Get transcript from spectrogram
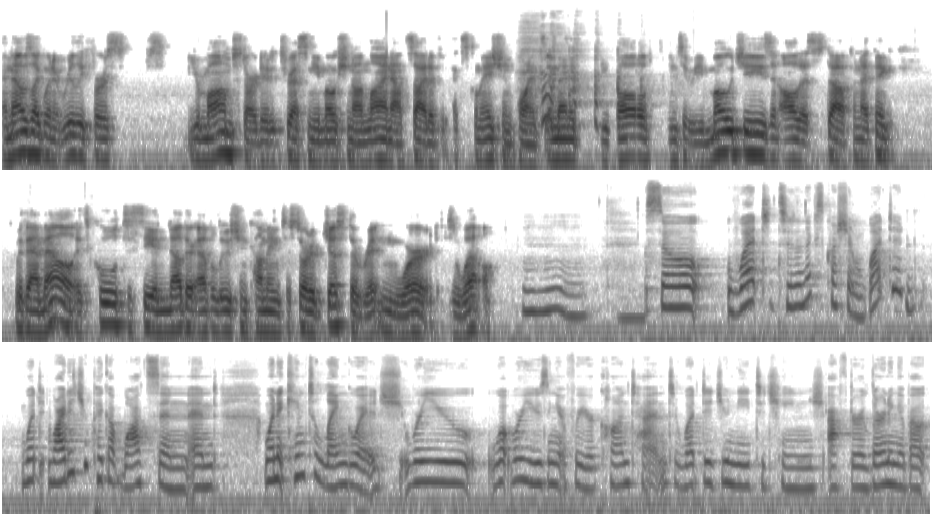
And that was like when it really first your mom started expressing emotion online outside of exclamation points, and then it evolved into emojis and all this stuff. And I think with ML, it's cool to see another evolution coming to sort of just the written word as well. Mm-hmm. So, what to the next question? What did what? Why did you pick up Watson? And when it came to language, were you what were you using it for your content? What did you need to change after learning about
